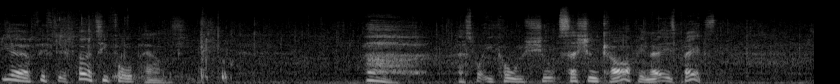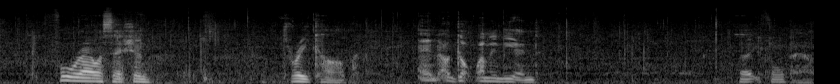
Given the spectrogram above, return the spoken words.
Yeah, 50, 34 pounds. Ah, that's what you call short session carping at its best. Four hour session, three carp. And I got one in the end. 34 pound.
